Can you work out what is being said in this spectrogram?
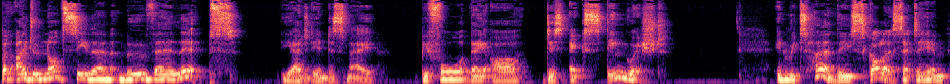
But I do not see them move their lips, he added in dismay, before they are dis- extinguished. In return, the scholar said to him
